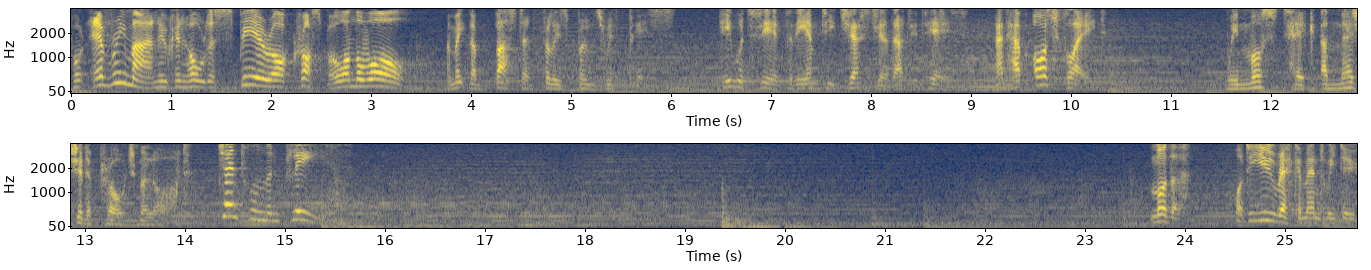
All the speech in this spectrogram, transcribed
Put every man who can hold a spear or crossbow on the wall, and make the bastard fill his boots with piss. He would see it for the empty gesture that it is, and have us flayed. We must take a measured approach, my lord. Gentlemen, please. Mother, what do you recommend we do?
